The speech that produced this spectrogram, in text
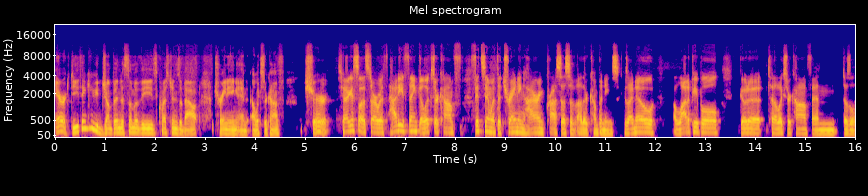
Eric, do you think you could jump into some of these questions about training and ElixirConf? Sure. So I guess let's start with how do you think ElixirConf fits in with the training hiring process of other companies? Because I know a lot of people go to, to ElixirConf and does a,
